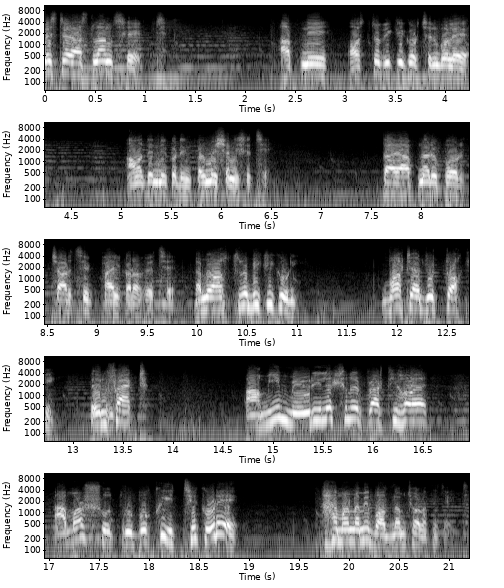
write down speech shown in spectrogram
mister Aslam Sheth আপনি অস্ত্র বিক্রি করছেন বলে আমাদের নিকট ইনফরমেশন এসেছে। তাই আপনার উপর চার্জশিট ফাইল করা হয়েছে। আমি অস্ত্র বিক্রি করি। What are you talking in fact আমি মেয়র ইলেকশনের প্রার্থী হয় আমার শত্রুপক্ষ ইচ্ছে করে আমার নামে বদনাম ছড়াতে চাইছে।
